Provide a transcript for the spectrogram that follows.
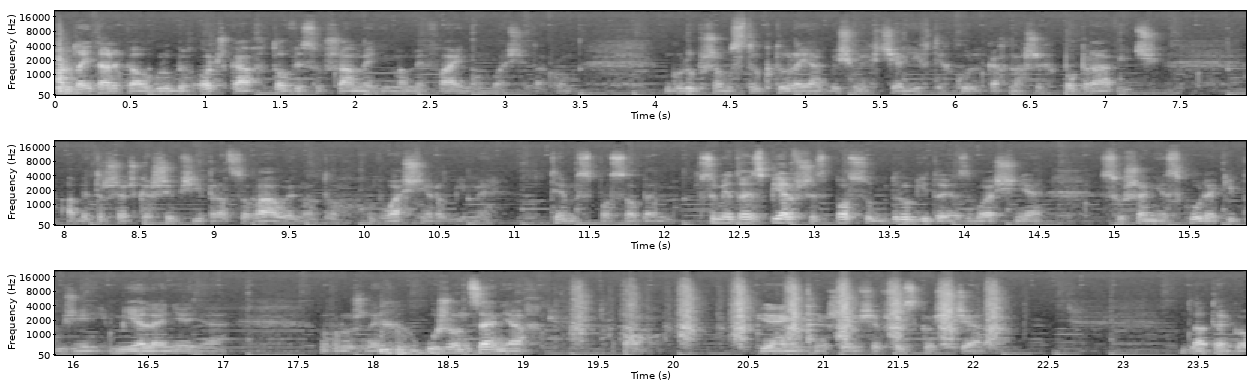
tutaj tarka o grubych oczkach, to wysuszamy i mamy fajną właśnie taką grubszą strukturę, jakbyśmy chcieli w tych kulkach naszych poprawić, aby troszeczkę szybciej pracowały, no to właśnie robimy tym sposobem. W sumie to jest pierwszy sposób, drugi to jest właśnie suszenie skórek i później mielenie je w różnych urządzeniach. O, pięknie, że się wszystko ściera. Dlatego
